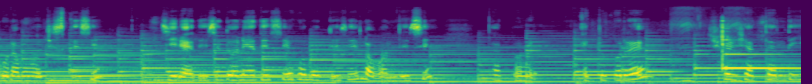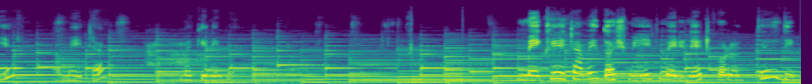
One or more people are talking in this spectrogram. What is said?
গুঁড়া মরিচ দিছি, জিরা দিছি, ধনিয়া দিছি, হলুদ দিছি, লবণ দিছি। তারপরে একটু করে সরিষার তেল দিয়ে আমি এটা? মেখে নিব। মেখে এটা আমি দশ মিনিট মেরিনেট করতে দিব।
